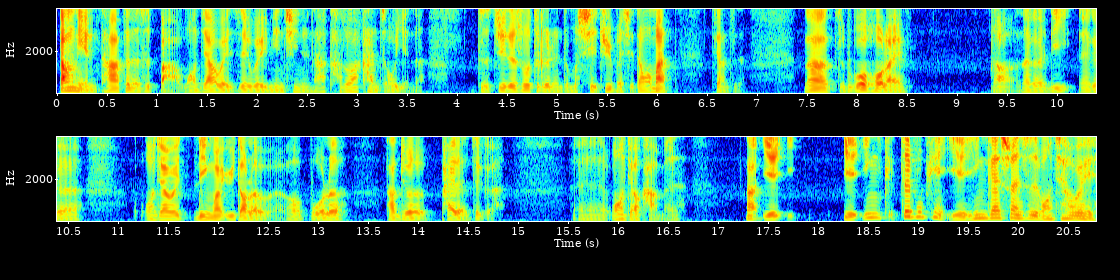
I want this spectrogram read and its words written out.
当年他真的是把王家卫这位年轻人，他他说他看走眼了，只觉得说这个人怎么写剧本写那么慢这样子，那只不过后来啊那个离那个王家卫另外遇到了呃伯乐，他就拍了这个，呃，《旺角卡门》。那也也应这部片也应该算是王家卫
